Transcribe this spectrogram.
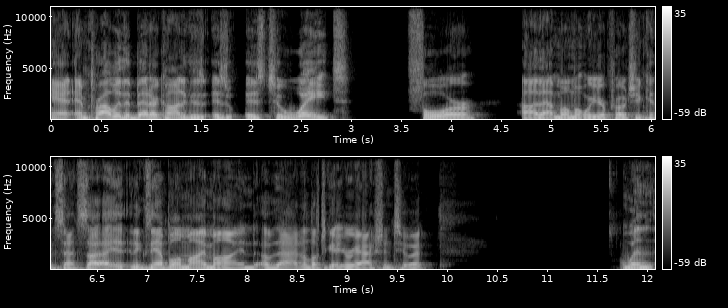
And and probably the better conduct is is, is to wait for uh, that moment where you're approaching consensus. I, I, an example in my mind of that, and I'd love to get your reaction to it. When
